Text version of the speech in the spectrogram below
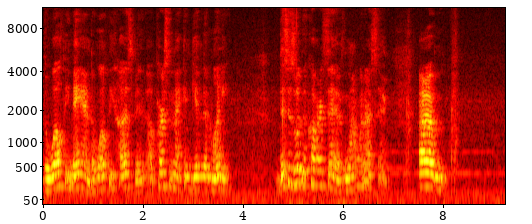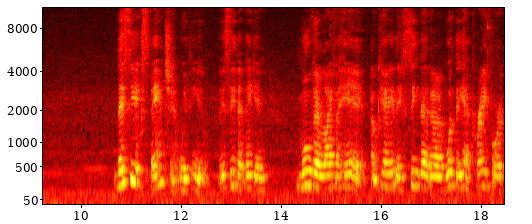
the wealthy man, the wealthy husband, a person that can give them money. This is what the card says, not what I say. Um, they see expansion with you. They see that they can move their life ahead. Okay, they see that uh, what they had prayed for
